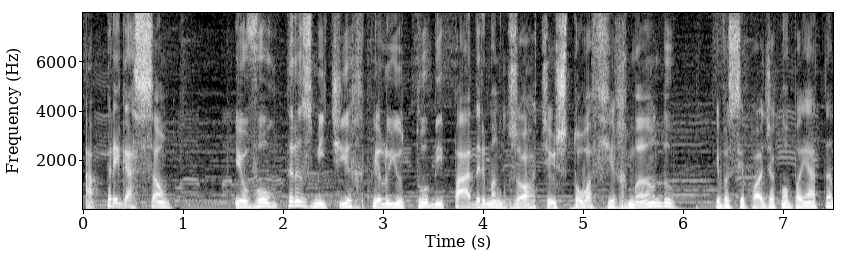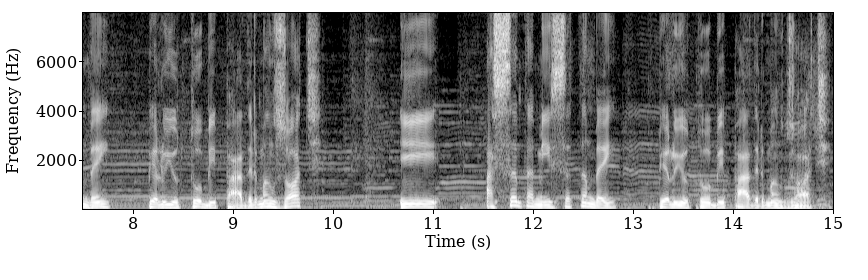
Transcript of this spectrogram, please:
a pregação. Eu vou transmitir pelo YouTube Padre Manzotti. Eu estou afirmando que você pode acompanhar também pelo YouTube Padre Manzotti e a Santa Missa também pelo YouTube Padre Manzotti.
